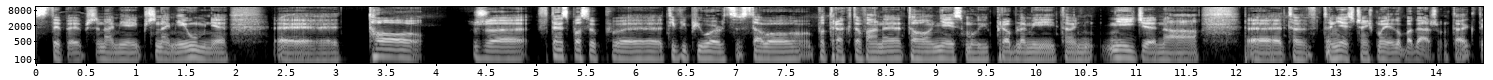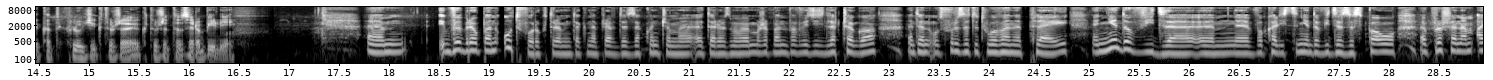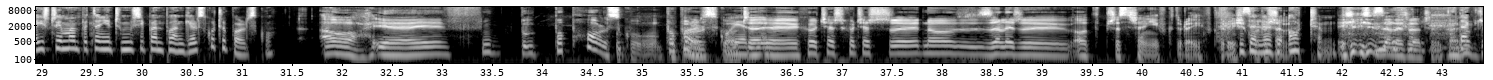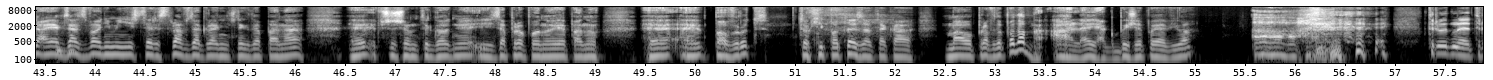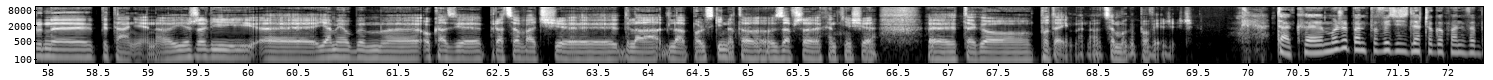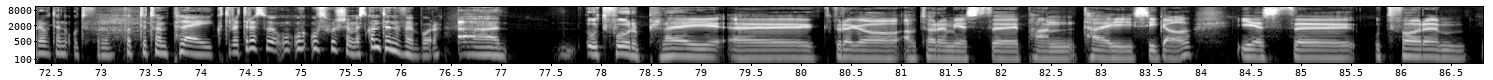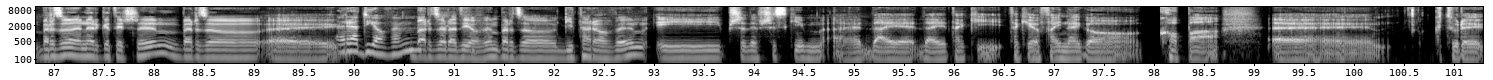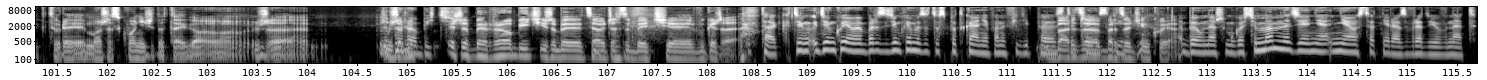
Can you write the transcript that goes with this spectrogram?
z typy, przynajmniej, przynajmniej u mnie. E, to że w ten sposób e, TVP World zostało potraktowane, to nie jest mój problem i to nie idzie na. E, to, to nie jest część mojego bagażu, tak? Tylko tych ludzi, którzy, którzy to zrobili. Um, wybrał pan utwór, którym tak naprawdę zakończymy tę rozmowę. Może pan powiedzieć, dlaczego ten utwór zatytułowany Play? Nie dowidzę wokalisty, nie dowidzę zespołu. Proszę nam. A jeszcze ja mam pytanie, czy myśli pan po angielsku czy polsku? O, e, po, polsku. Po, po polsku. polsku Czy, chociaż, chociaż no, zależy od przestrzeni, w której, w której się Zależy poruszamy. o czym. I zależy o czym. tak. Dobrze, a jak zadzwoni minister spraw zagranicznych do pana e, w przyszłym tygodniu i zaproponuje panu e, e, powrót, to hipoteza taka mało prawdopodobna, ale jakby się pojawiła? O, trudne, trudne pytanie. No, jeżeli e, ja miałbym e, okazję pracować e, dla, dla Polski, no to zawsze chętnie się e, tego podejmę. No, co mogę powiedzieć? Tak, e, może pan powiedzieć, dlaczego pan wybrał ten utwór pod tytułem Play, który teraz usłyszymy. Skąd ten wybór? A, utwór Play, e, którego autorem jest e, pan Ty Seagal, jest e, utworem bardzo energetycznym, bardzo radiowym. Bardzo radiowym, bardzo gitarowym i przede wszystkim daje, daje taki, takiego fajnego kopa który, który może skłonić do tego, że żeby, żeby, robić. Żeby robić i żeby cały czas być e, w grze. Tak, dziękujemy. Bardzo dziękujemy za to spotkanie. Pan Filip Bardzo, bardzo dziękuję. Był naszym gościem. Mam nadzieję, nie, nie ostatni raz w Radiu Wnet.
